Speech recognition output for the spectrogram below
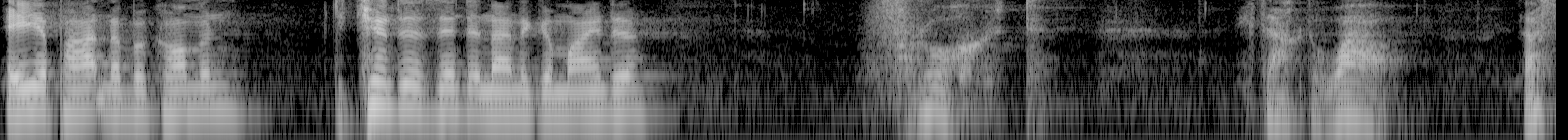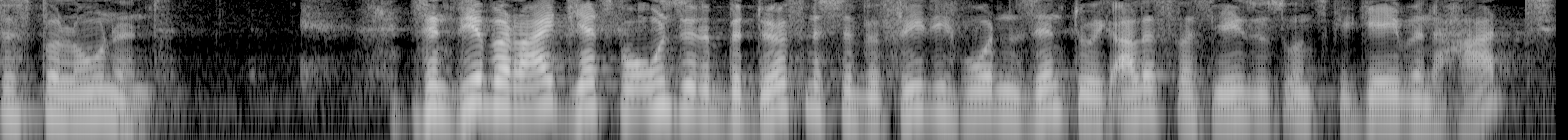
Ehepartner bekommen. Die Kinder sind in einer Gemeinde. Frucht dachte, wow, das ist belohnend. Sind wir bereit, jetzt wo unsere Bedürfnisse befriedigt worden sind durch alles, was Jesus uns gegeben hat,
